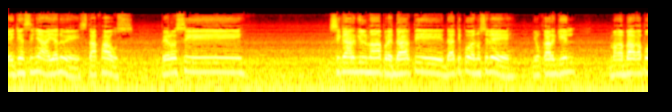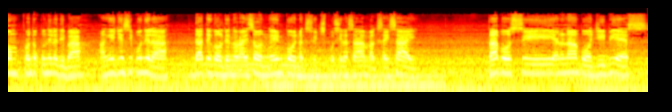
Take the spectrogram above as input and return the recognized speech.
agency niya ay ano eh, staff house. Pero si si Cargill mga pre, dati dati po ano sila eh, yung Cargill, mga baka po ang produkto nila, di ba? Ang agency po nila, dati Golden Horizon, ngayon po nag-switch po sila sa Magsaysay. Tapos si ano naman po, GBS.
